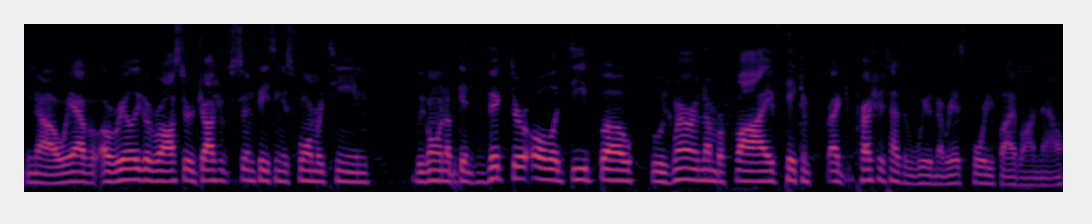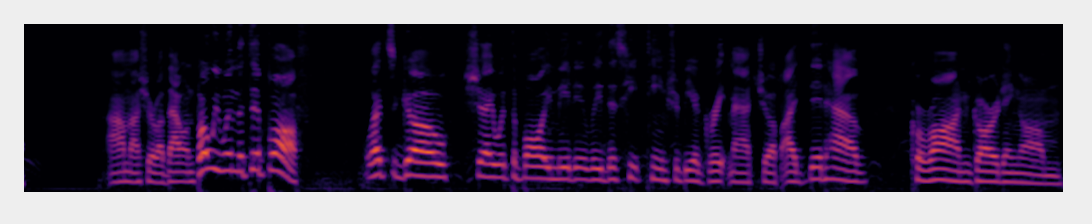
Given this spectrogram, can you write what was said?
You know, we have a really good roster. Josh Richardson facing his former team. We're going up against Victor Oladipo, who's wearing number five. Taking like, Precious has a weird number. He has 45 on now. I'm not sure about that one, but we win the tip-off. Let's go. Shai with the ball immediately. This Heat team should be a great matchup. I did have Karan guarding um,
